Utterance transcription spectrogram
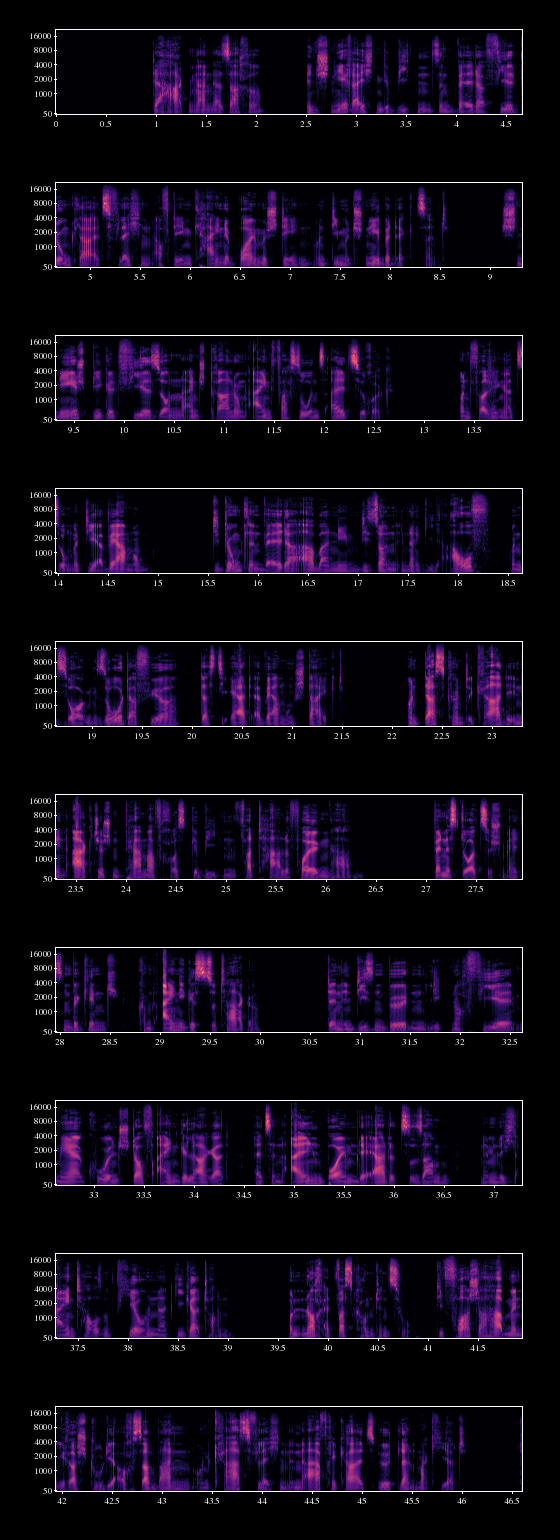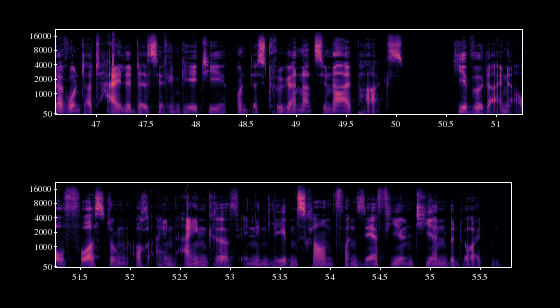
Der Haken an der Sache? In schneereichen Gebieten sind Wälder viel dunkler als Flächen, auf denen keine Bäume stehen und die mit Schnee bedeckt sind. Schnee spiegelt viel Sonneneinstrahlung einfach so ins All zurück und verringert somit die Erwärmung. Die dunklen Wälder aber nehmen die Sonnenenergie auf und sorgen so dafür, dass die Erderwärmung steigt. Und das könnte gerade in den arktischen Permafrostgebieten fatale Folgen haben. Wenn es dort zu schmelzen beginnt, kommt einiges zutage. Denn in diesen Böden liegt noch viel mehr Kohlenstoff eingelagert als in allen Bäumen der Erde zusammen, nämlich 1400 Gigatonnen. Und noch etwas kommt hinzu. Die Forscher haben in ihrer Studie auch Savannen und Grasflächen in Afrika als Ödland markiert, darunter Teile der Serengeti und des Krüger Nationalparks. Hier würde eine Aufforstung auch einen Eingriff in den Lebensraum von sehr vielen Tieren bedeuten.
